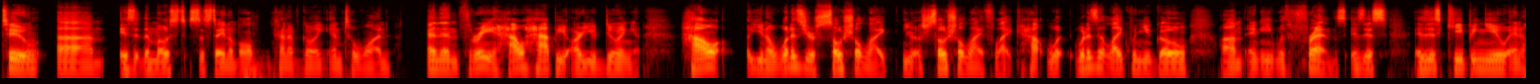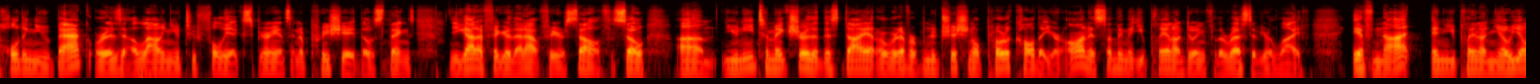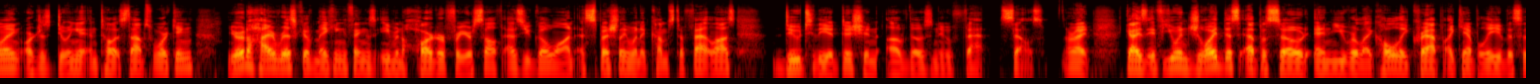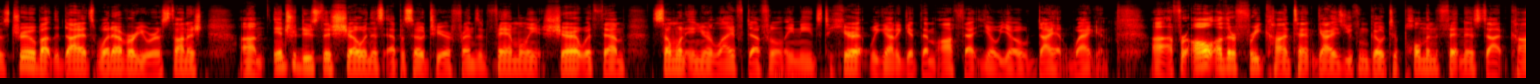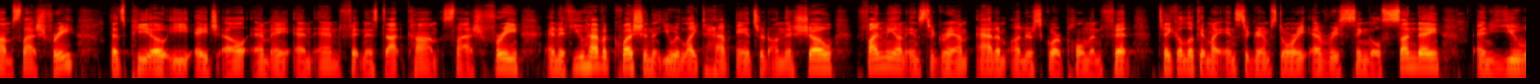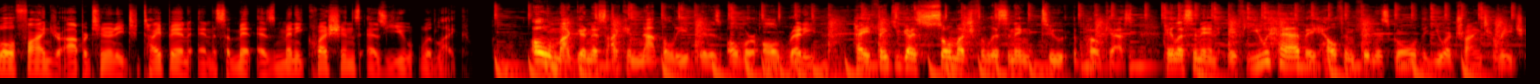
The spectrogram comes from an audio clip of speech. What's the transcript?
Two, um, is it the most sustainable? Kind of going into one. And then three, how happy are you doing it? How you know what is your social like your social life like? How what what is it like when you go um, and eat with friends? Is this is this keeping you and holding you back or is it allowing you to fully experience and appreciate those things? You got to figure that out for yourself. So um, you need to make sure that this diet or whatever nutritional protocol that you're on is something that you plan on doing for the rest of your life if not, and you plan on yo yoing or just doing it until it stops working, you're at a high risk of making things even harder for yourself as you go on, especially when it comes to fat loss due to the addition of those new fat cells. All right, guys, if you enjoyed this episode and you were like, holy crap, I can't believe this is true about the diets, whatever, you were astonished, um, introduce this show and this episode to your friends and family, share it with them. Someone in your life definitely needs to hear it. We got to get them off that yo yo diet wagon. Uh, for all other free content, guys, you can go to poehlmannfitness.com slash free. That's P O E H L M A N N fitness.com slash free. And if you have a question that you would like to have answered on this show, find me on Instagram, Adam underscore Poehlmann Fit. Take a look at my Instagram story every single Sunday, and you will find your opportunity to type in and submit as many questions as you would like. Oh my goodness, I cannot believe it is over already. Hey, thank you guys so much for listening to the Poecast. Hey, listen in. If you have a health and fitness goal that you are trying to reach,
